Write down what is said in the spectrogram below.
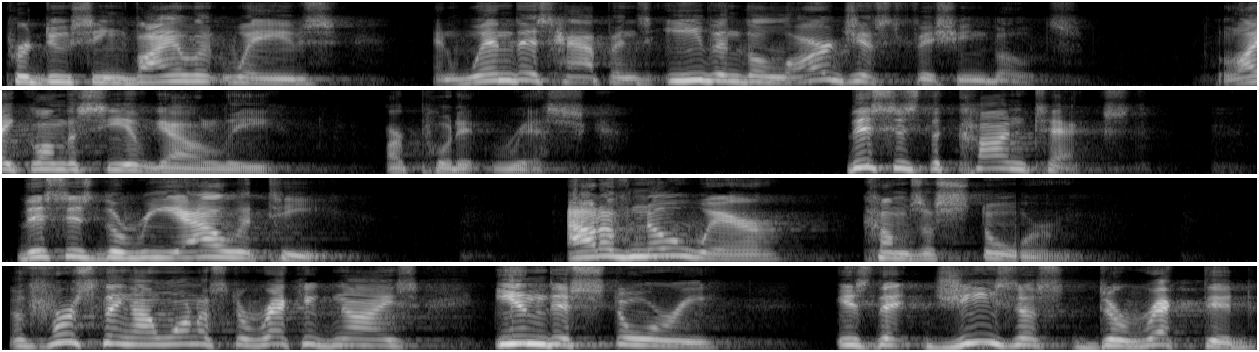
producing violent waves. And when this happens, even the largest fishing boats, like on the Sea of Galilee, are put at risk. This is the context. This is the reality. Out of nowhere, comes a storm. The first thing I want us to recognize in this story is that Jesus directed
